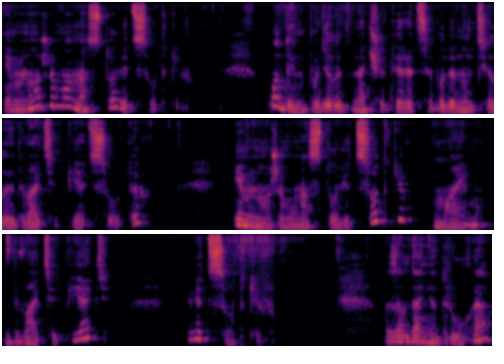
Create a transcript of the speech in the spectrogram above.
і множимо на 100%. 1 поділити на 4 це буде 0,25. І множимо на 100%, маємо 25%. Завдання друге.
